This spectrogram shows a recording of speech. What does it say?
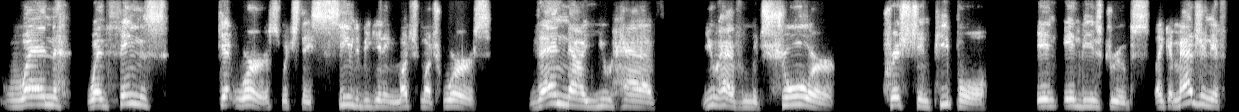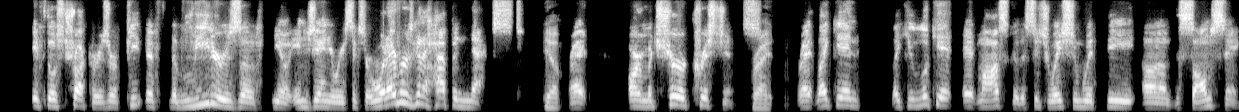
when when things get worse, which they seem to be getting much, much worse, then now you have you have mature Christian people in in these groups. Like imagine if if those truckers or if the leaders of you know in January 6th or whatever is going to happen next, yep. right, are mature Christians, right, right, like in like you look at at Moscow, the situation with the um, the psalm sing,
